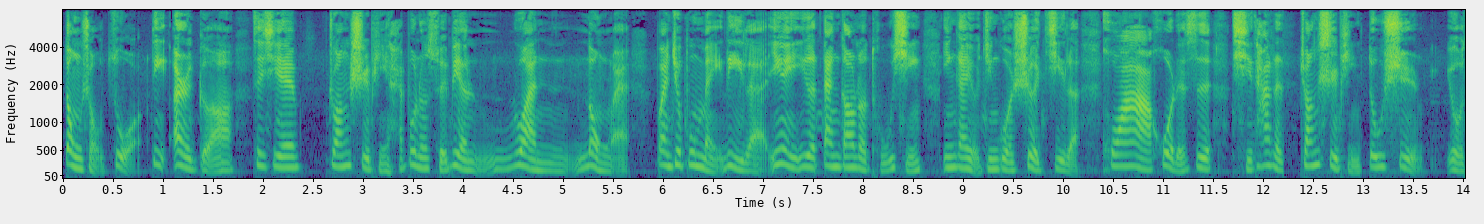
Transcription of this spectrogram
动手做，第二个啊，这些装饰品还不能随便乱弄哎，不然就不美丽了。因为一个蛋糕的图形应该有经过设计了，花啊或者是其他的装饰品都是有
